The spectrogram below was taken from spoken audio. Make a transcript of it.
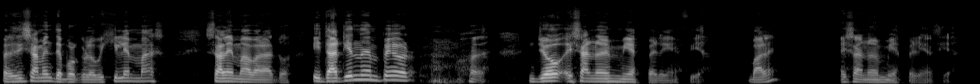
precisamente porque lo vigilen más, sale más barato. Y te atienden peor. Yo, esa no es mi experiencia, ¿vale? Esa no es mi experiencia.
